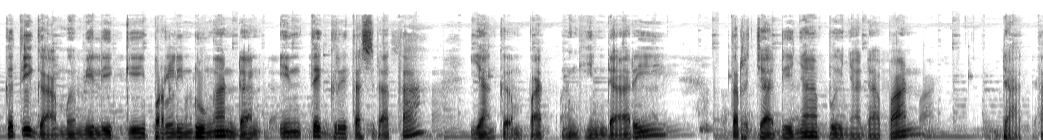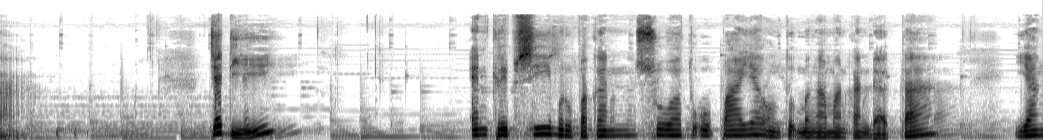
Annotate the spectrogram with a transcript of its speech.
Ketiga, memiliki perlindungan dan integritas data. Yang keempat, menghindari terjadinya penyadapan data. Jadi, enkripsi merupakan suatu upaya untuk mengamankan data yang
